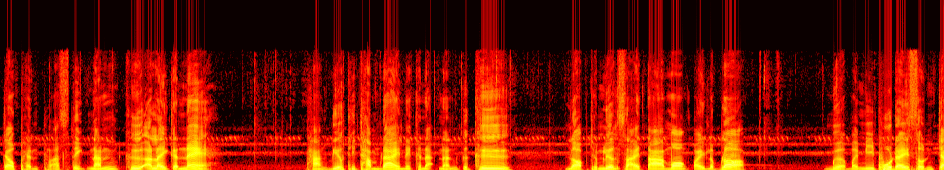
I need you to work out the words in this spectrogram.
เจ้าแผ่นพลาสติกนั้นคืออะไรกันแน่ ทางเดียวที่ทำได้ในขณะนั้นก็คือหลอบชำเลืองสายตามองไปรอบๆ เมื่อไม่มีผู้ใดสนใจ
